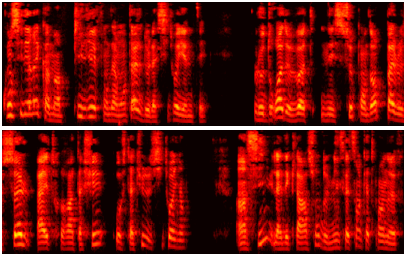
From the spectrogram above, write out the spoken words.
Considéré comme un pilier fondamental de la citoyenneté, le droit de vote n'est cependant pas le seul à être rattaché au statut de citoyen. Ainsi, la déclaration de 1789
